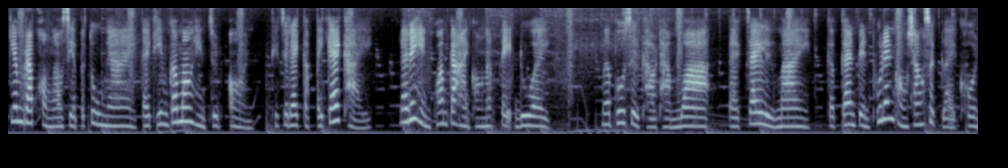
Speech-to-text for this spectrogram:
เกมรับของเราเสียประตูง่าย แต่ทีมก็มองเห็นจุดอ่อน ที่จะได้กลับไปแก้ไข และได้เห็นความกระหายของนักเตะด้วย เมื่อผู้สื่อข่าวถามว่าแปลกใจหรือไม่ กับการเปลี่ยนผู้เล่นของช้างศึกหลายคน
